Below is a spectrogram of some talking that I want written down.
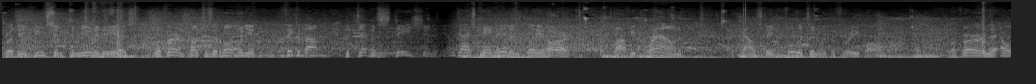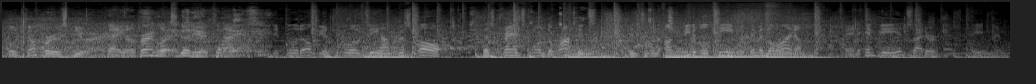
for the Houston community as Lauvergne punches at home. When you think about the devastation, young guys came in and played hard. Bobby Brown, the Cal State Fullerton with the three ball. Lauvergne, the elbow jumper is pure. Hey, Lauvergne looks good here tonight. In Philadelphia, Triple OT, how Chris Paul has transformed the Rockets into an unbeatable team with him in the lineup. And NBA insider Adrian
